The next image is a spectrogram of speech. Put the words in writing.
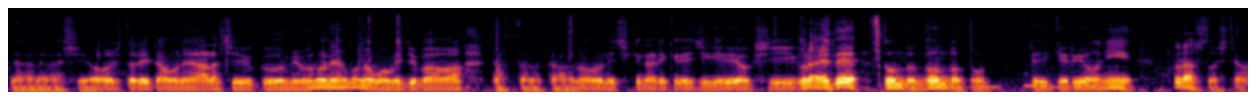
長々しよう一人かもね嵐行く見物の山のもみじ場はたったの川の錦なりきりちぎりよくしぐらいでどんどんどんどん取っていけるようにクラスとしては、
